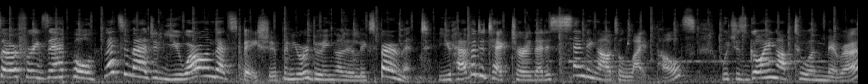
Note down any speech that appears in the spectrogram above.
So, for example, let's imagine you are on that spaceship and you're doing a little experiment. You have a detector that is sending out a light pulse, which is going up to a mirror.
